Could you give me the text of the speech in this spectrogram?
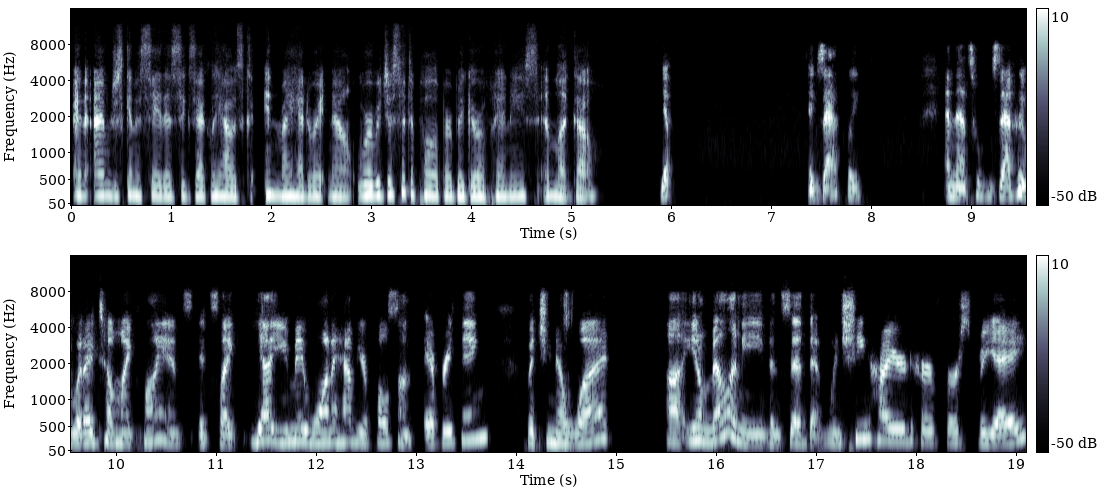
and I'm just going to say this exactly how it's in my head right now, where we just had to pull up our big girl panties and let go? Yep. Exactly. And that's exactly what I tell my clients. It's like, yeah, you may want to have your pulse on everything, but you know what? Uh, you know, Melanie even said that when she hired her first VA,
